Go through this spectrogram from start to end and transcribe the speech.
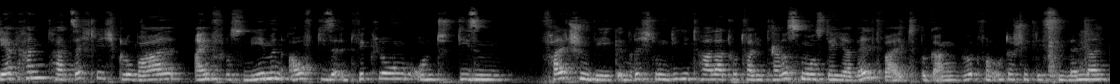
der kann tatsächlich global Einfluss nehmen auf diese Entwicklung und diesen falschen Weg in Richtung digitaler Totalitarismus, der ja weltweit begangen wird von unterschiedlichsten Ländern,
